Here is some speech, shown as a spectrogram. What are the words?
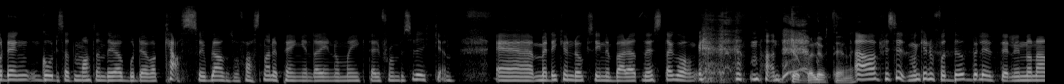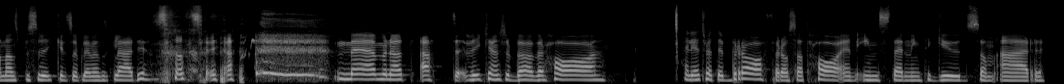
Och den godisautomaten där jag bodde var kass så ibland så fastnade pengen där inne och man gick därifrån besviken. Eh, men det kunde också innebära att nästa gång man Dubbel utdelning. Ja, precis. Man kunde få dubbel utdelning. Någon annans besvikelse blev ens glädje, så att säga. Nej, men att, att vi kanske behöver ha... Eller jag tror att det är bra för oss att ha en inställning till Gud som är...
